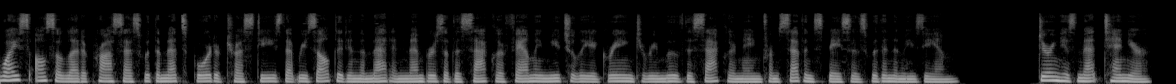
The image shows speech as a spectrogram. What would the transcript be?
Weiss also led a process with the Met's Board of Trustees that resulted in the Met and members of the Sackler family mutually agreeing to remove the Sackler name from seven spaces within the museum. During his Met tenure,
